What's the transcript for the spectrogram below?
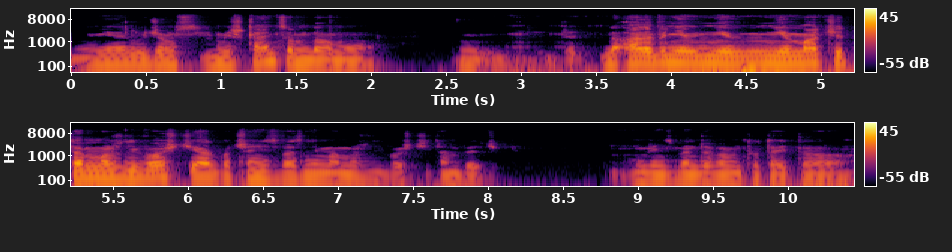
nie ludziom, mieszkańcom domu, No ale wy nie, nie, nie macie tam możliwości, albo część z was nie ma możliwości tam być, więc będę wam tutaj to,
